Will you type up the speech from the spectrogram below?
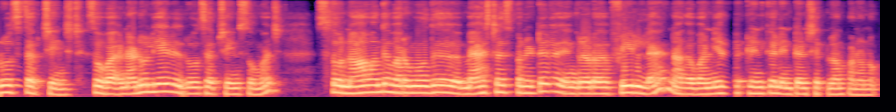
ரூல்ஸ் ஹவ் சேஞ்ச் ஸோ நடுவுலேயே rules have change so much so நான் வந்து வரும்போது மாஸ்டர்ஸ் பண்ணிட்டு எங்களோட ஃபீல்டில் நாங்கள் ஒன் இயர் கிளினிக்கல் இன்டர்ன்ஷிப்லாம் பண்ணணும்.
